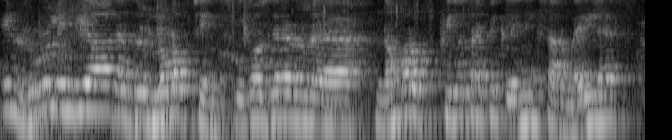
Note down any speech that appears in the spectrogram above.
In rural India, there's a lot of things because there are uh, number of physiotherapy clinics are very less,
